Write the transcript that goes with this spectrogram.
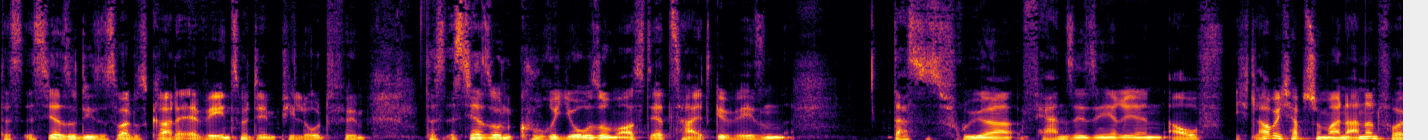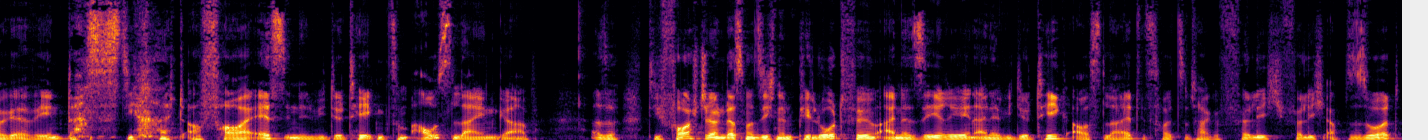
Das ist ja so dieses, weil du es gerade erwähnst mit dem Pilotfilm, das ist ja so ein Kuriosum aus der Zeit gewesen. dass es früher Fernsehserien auf, ich glaube, ich habe es schon mal in einer anderen Folge erwähnt, dass es die halt auf VHS in den Videotheken zum Ausleihen gab. Also die Vorstellung, dass man sich einen Pilotfilm, eine Serie in einer Videothek ausleiht, ist heutzutage völlig, völlig absurd.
